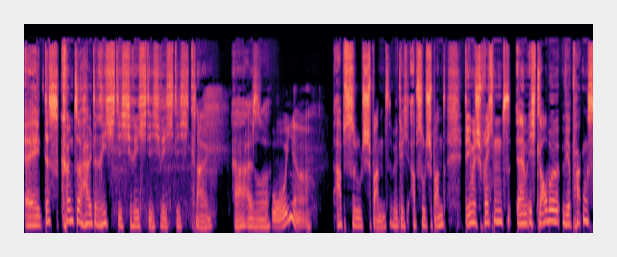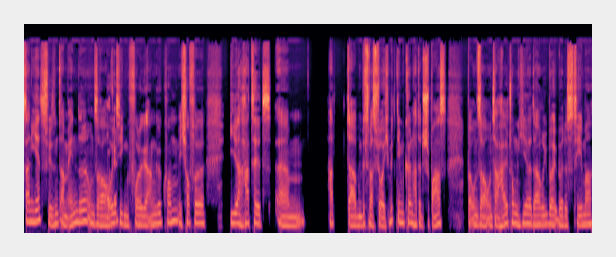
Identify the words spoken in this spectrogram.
ey, das könnte halt richtig, richtig, richtig knallen. Ja, also. Oh ja absolut spannend, wirklich absolut spannend. Dementsprechend, ähm, ich glaube, wir packen es dann jetzt. Wir sind am Ende unserer okay. heutigen Folge angekommen. Ich hoffe, ihr hattet ähm, hat da ein bisschen was für euch mitnehmen können, hattet Spaß bei unserer Unterhaltung hier darüber über das Thema.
